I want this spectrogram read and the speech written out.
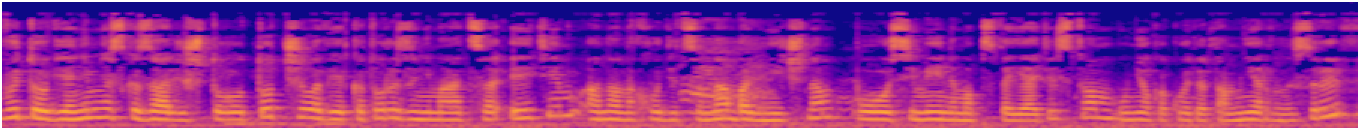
В итоге они мне сказали, что тот человек, который занимается этим, она находится на больничном по семейным обстоятельствам. У нее какой-то там нервный срыв.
